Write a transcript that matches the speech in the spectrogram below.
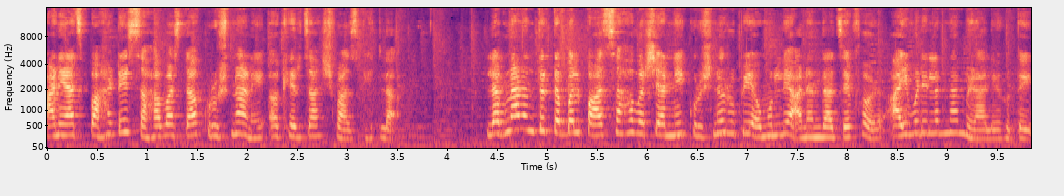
आणि आज पहाटे सहा वाजता कृष्णाने अखेरचा श्वास घेतला. लग्नानंतर तब्बल पाच सहा वर्षांनी कृष्णरूपी अमूल्य आनंदाचे फळ आई वडिलांना मिळाले होते.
